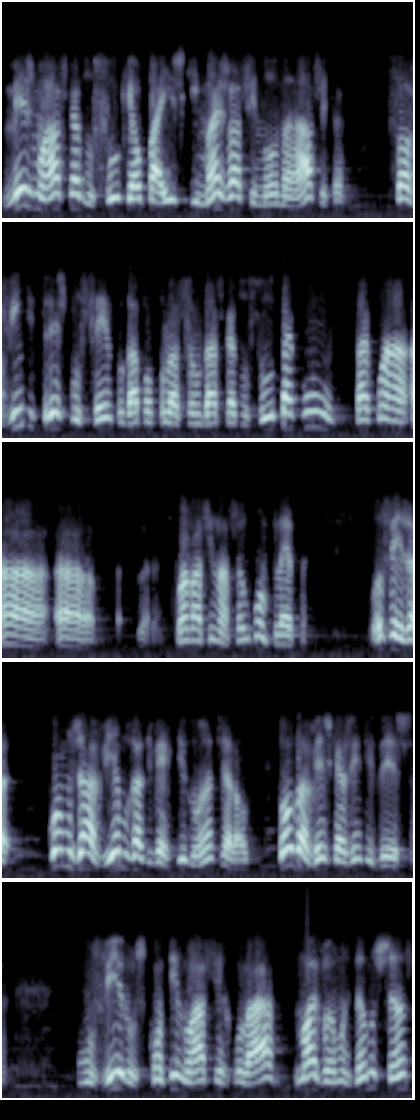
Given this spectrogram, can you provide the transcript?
Mesmo a África do Sul, que é o país que mais vacinou na África, só 23% da população da África do Sul está com, tá com, a, a, a, com a vacinação completa. Ou seja, como já havíamos advertido antes, Geraldo, toda vez que a gente deixa o vírus continuar a circular, nós vamos dando chance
